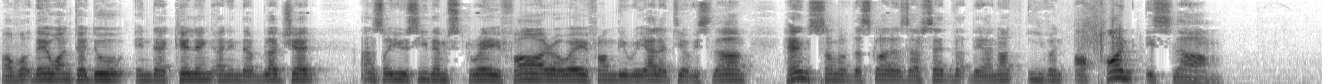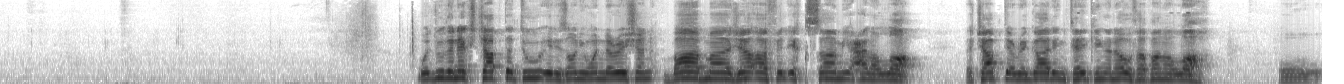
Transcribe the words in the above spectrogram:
of what they want to do in their killing and in their bloodshed. And so you see them stray far away from the reality of Islam Hence, some of the scholars have said that they are not even upon Islam. We'll do the next chapter too. It is only one narration. Bab ma ja'a fil iqsami ala Allah. The chapter regarding taking an oath upon Allah. Oh,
